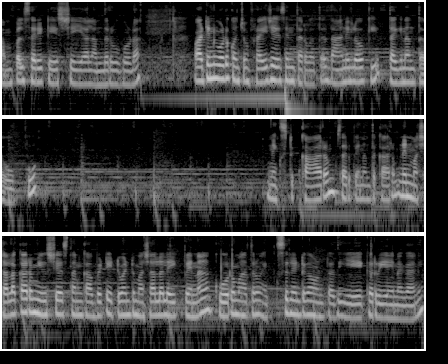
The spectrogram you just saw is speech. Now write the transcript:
కంపల్సరీ టేస్ట్ చేయాలి అందరూ కూడా. వాటిని కూడా కొంచెం ఫ్రై చేసిన తర్వాత దానిలోకి తగినంత ఉప్పు నెక్స్ట్ కారం సరిపోయినంత కారం. నేను మసాలా కారం యూస్ చేస్తాను కాబట్టి ఎటువంటి మసాలా లేకపోయినా కూర మాత్రం ఎక్సలెంట్గా ఉంటుంది ఏ కర్రీ అయినా కానీ.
